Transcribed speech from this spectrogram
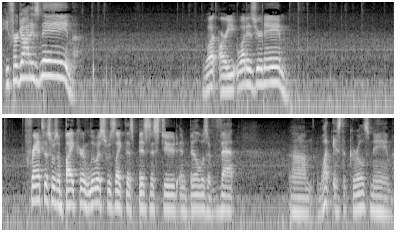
He forgot his name. What are you? What is your name? Francis was a biker. Lewis was like this business dude, and Bill was a vet. Um, what is the girl's name?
